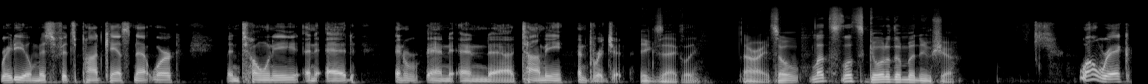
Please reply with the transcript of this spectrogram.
Radio Misfits podcast network and Tony and Ed and and and uh, Tommy and Bridget. exactly. All right. So let's let's go to the minutia. Well, Rick,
